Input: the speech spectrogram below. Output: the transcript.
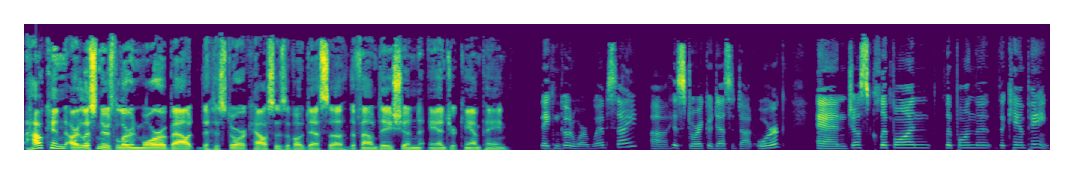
How can our listeners learn more about the historic houses of Odessa, the foundation, and your campaign? They can go to our website, uh, historicodessa.org, and just clip on clip on the, the campaign.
